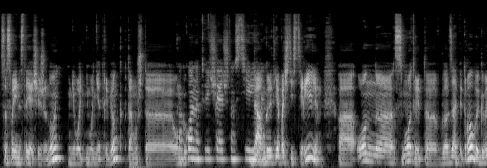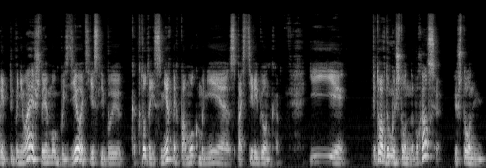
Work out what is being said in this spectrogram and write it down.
со своей настоящей женой, у него от него нет ребенка, потому что он, Как он отвечает, что он стерилен? да, он говорит, я почти стерилен. А, Он э, смотрит э, в глаза Петрова и говорит, ты понимаешь, что я мог бы сделать, если бы кто-то из смертных помог мне спасти ребенка? И Петров думает, что он набухался, и что он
